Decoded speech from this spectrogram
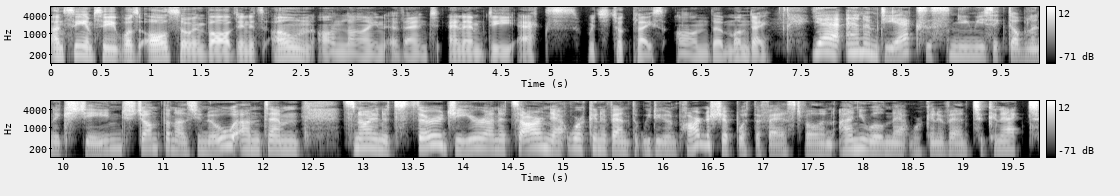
And CMC was also involved in its own online event, NMDX, which took place on the Monday. Yeah, NMDX is New Music Dublin Exchange, Jonathan, as you know, and um, it's now in its third year, and it's our networking event that we do in partnership with the festival, an annual networking event to connect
